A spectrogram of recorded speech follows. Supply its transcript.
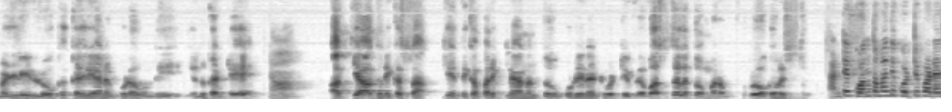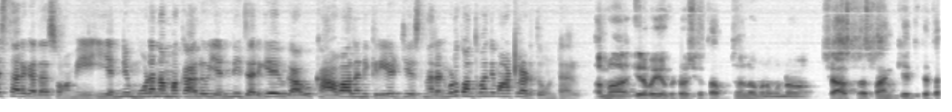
మళ్ళీ లోక కళ్యాణం కూడా ఉంది. ఎందుకంటే అత్యాధునిక సాంకేతిక పరిజ్ఞానంతో కూడినటువంటి వ్యవస్థలతో మనం పురోగమిస్తూ అంటే కొంతమంది కొట్టి పడేస్తారు కదా స్వామి ఇవన్నీ మూఢనమ్మకాలు ఇవన్నీ జరిగేవి కావు కావాలని క్రియేట్ చేస్తున్నారని కూడా కొంతమంది మాట్లాడుతూ ఉంటారు. అమ్మ ఇరవై ఒకటో శతాబ్దంలో మనం ఉన్నాం శాస్త్ర సాంకేతికత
